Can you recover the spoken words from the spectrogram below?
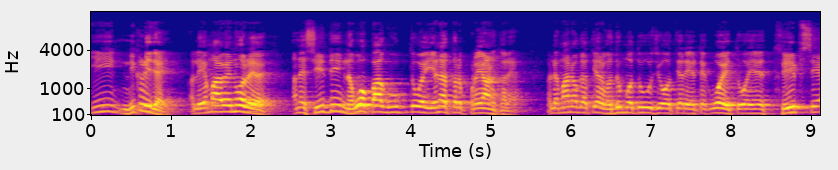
એ નીકળી જાય. એટલે એમાં હવે ન રહે. અને સીધી નવો પાક ઉગતો હોય એના તરફ પ્રયાણ કરે. એટલે માનો કે અત્યારે વધુમાં વધુ જો અત્યારે એટેક હોય તો એ થ્રીપ્સ છે,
